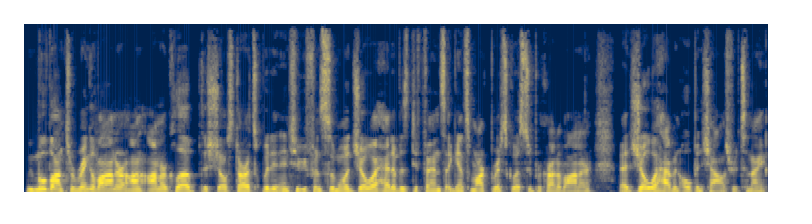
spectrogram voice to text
We move on to Ring of Honor on Honor Club. The show starts with an interview from Samoa Joe ahead of his defense against Mark Briscoe at Supercard of Honor that Joe will have an open challenge for tonight.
